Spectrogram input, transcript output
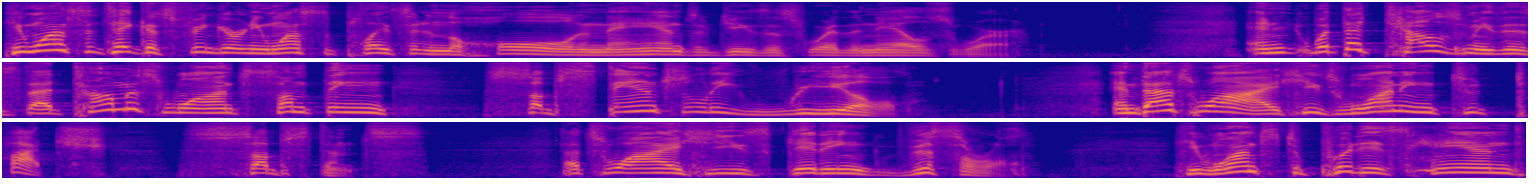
He wants to take his finger and he wants to place it in the hole in the hands of Jesus where the nails were. And what that tells me is that Thomas wants something substantially real. And that's why he's wanting to touch substance. That's why he's getting visceral. He wants to put his hand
